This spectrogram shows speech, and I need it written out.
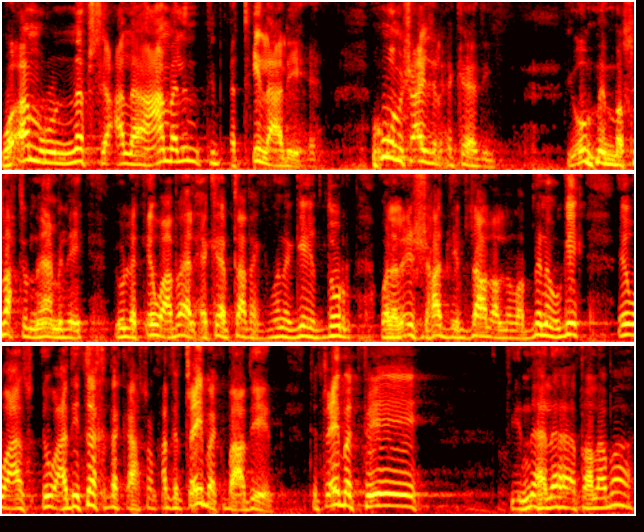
وأمر النفس على عمل تبقى تقيل عليها وهو مش عايز الحكاية دي يقوم من مصلحته إنه يعمل إيه؟ يقول لك اوعى بقى الحكاية بتاعتك وأنا جه الضر ولا لقيش حد يفزعه على ربنا وجه اوعى اوعى دي تاخدك أحسن هتتعبك بعدين تتعبك في إيه؟ في إنها لها طلبات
